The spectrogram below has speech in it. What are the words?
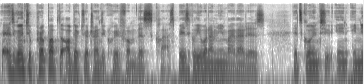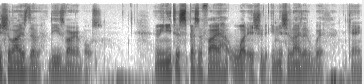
it's going to prep up the object you're trying to create from this class. Basically, what I mean by that is it's going to in initialize the these variables. And we need to specify what it should initialize it with. Okay.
